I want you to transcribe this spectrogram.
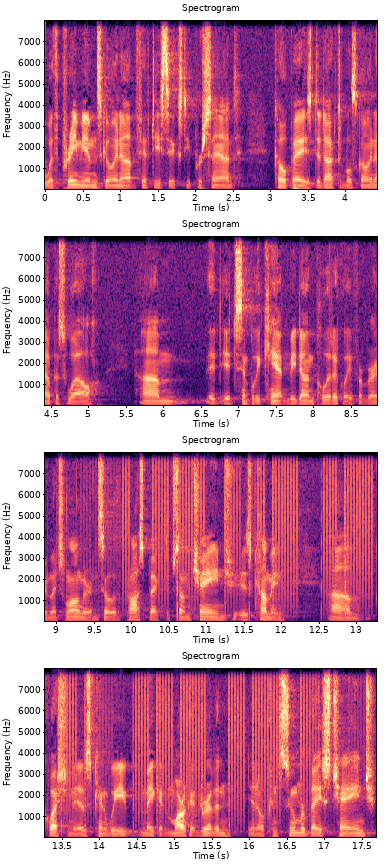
with premiums going up 50, 60 percent, copays, deductibles going up as well. Um, it, it simply can't be done politically for very much longer. And so the prospect of some change is coming. Um, question is, can we make it market-driven, you know, consumer-based change?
